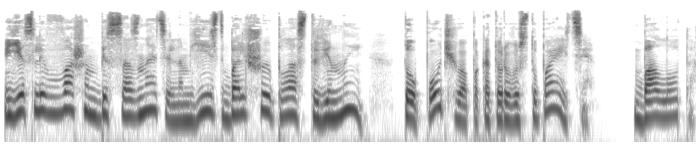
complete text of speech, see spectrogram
Если в вашем бессознательном есть большой пласт вины, то почва, по которой вы ступаете — болото.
